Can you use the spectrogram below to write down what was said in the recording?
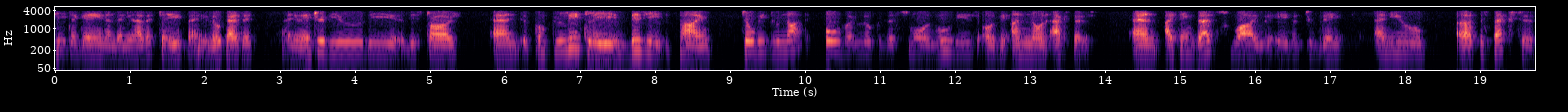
see it again and then you have a tape and you look at it and you interview the the stars and completely busy time so we do not overlook the small movies or the unknown actors and i think that's why we're able to bring a new uh, perspective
